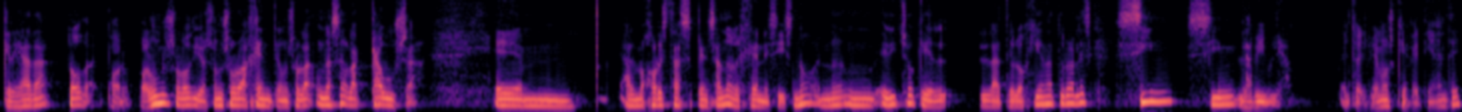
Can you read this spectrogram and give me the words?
creada toda por, por un solo Dios, un solo agente, un sola- una sola causa. Eh, a lo mejor estás pensando en el Génesis. No, he dicho que la teología natural es sin, sin la Biblia. Entonces vemos que efectivamente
